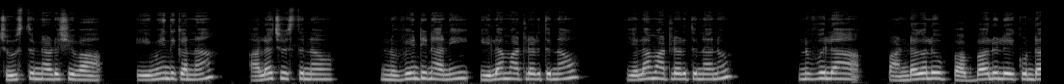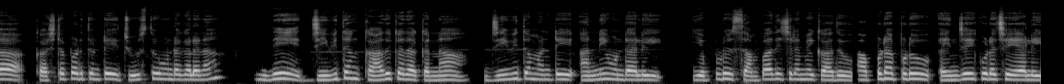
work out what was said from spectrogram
చూస్తున్నాడు శివ. ఏమైంది కన్నా? అలా చూస్తున్నావు? నువ్వేంటి నాని? ఇలా మాట్లాడుతున్నావు? ఎలా మాట్లాడుతున్నాను? నువ్వులా పండగలు పబ్బాలు లేకుండా కష్టపడుతుంటే చూస్తూ ఉండగలనా? ఇదే జీవితం కాదు కదా కన్నా. జీవితం అంటే అన్నీ ఉండాలి. ఎప్పుడు సంపాదించడమే కాదు అప్పుడప్పుడు ఎంజాయ్ కూడా చేయాలి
